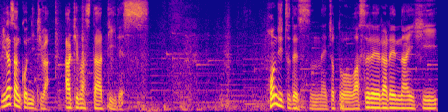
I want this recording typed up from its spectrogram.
皆さんこんにちはアキマスター T です本日ですねちょっと忘れられない日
